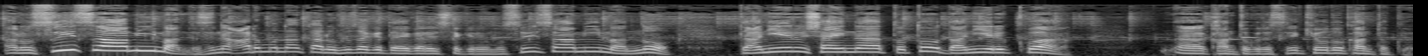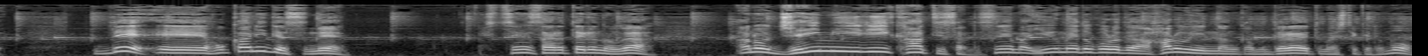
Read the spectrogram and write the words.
あのスイスアーミーマンですね。あれもなんかあのふざけた映画でしたけれども、スイスアーミーマンのダニエル・シャイナートとダニエル・クワン監督ですね。共同監督。で、えー、他にですね、出演されてるのが、あのジェイミー・リー・カーティさんですね。まあ有名どころではハロウィンなんかも出られてましたけども、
